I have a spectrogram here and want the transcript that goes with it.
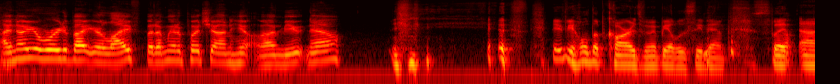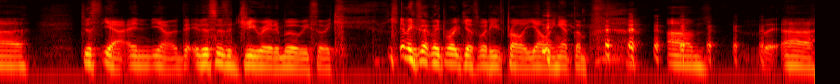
I know you're worried about your life, but I'm going to put you on on mute now. maybe hold up cards we might be able to see them but uh just yeah and you know th- this is a g-rated movie so they can't, can't exactly broadcast what he's probably yelling at them um but, uh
